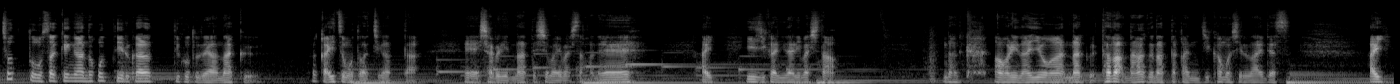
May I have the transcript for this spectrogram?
ちょっとお酒が残っているからっていうことではなくなんかいつもとは違った喋、えー、りになってしまいましたかね。はい。いい時間になりました。なんかあまり内容がなくただ長くなった感じかもしれないです。はい。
